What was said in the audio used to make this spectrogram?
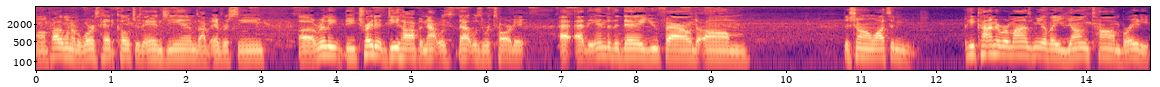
Um, probably one of the worst head coaches and GMs I've ever seen. Uh, really, he traded D Hop, and that was that was retarded. At, at, the end of the day, you found um, Deshaun Watson. He kind of reminds me of a young Tom Brady,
